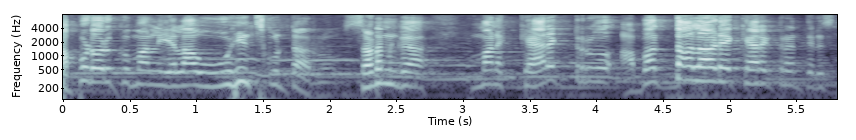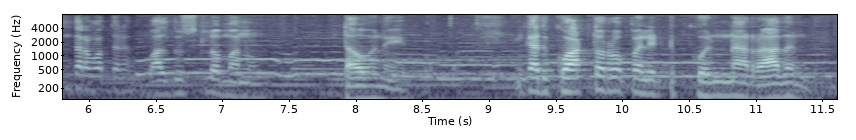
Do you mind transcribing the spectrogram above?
అప్పటి వరకు మనల్ని ఎలా ఊహించుకుంటారు? సడన్గా మన క్యారెక్టర్ అబద్ధాలు ఆడే క్యారెక్టర్ అని తెలిసిన తర్వాత వాళ్ళ దృష్టిలో మనం డౌన్ అయిపోతాం. ఇంకా అది కోట్ల రూపాయలు ఎట్టు కొన్నా రాదండి.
